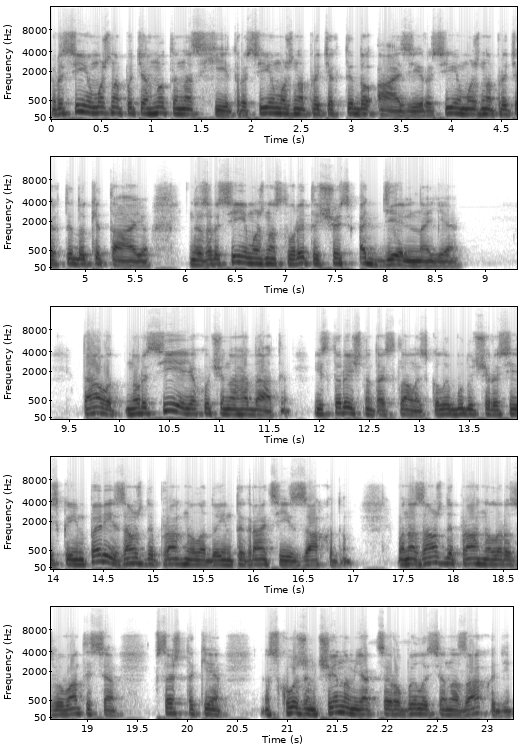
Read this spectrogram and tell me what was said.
Росію можна потягнути на схід, Росію можна притягти до Азії, Росію можна притягти до Китаю. З Росії можна створити щось віддільне. Та от но Росія, я хочу нагадати, історично так склалось, коли, будучи Російською імперією, завжди прагнула до інтеграції з Заходом. Вона завжди прагнула розвиватися все ж таки схожим чином, як це робилося на Заході.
